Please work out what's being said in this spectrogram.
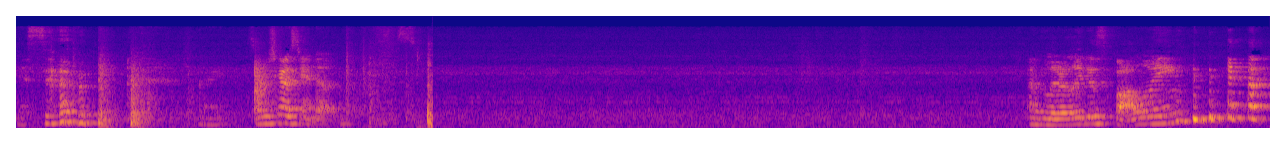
Guess so. Alright. So I'm just gonna stand up. I'm literally just following. Am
